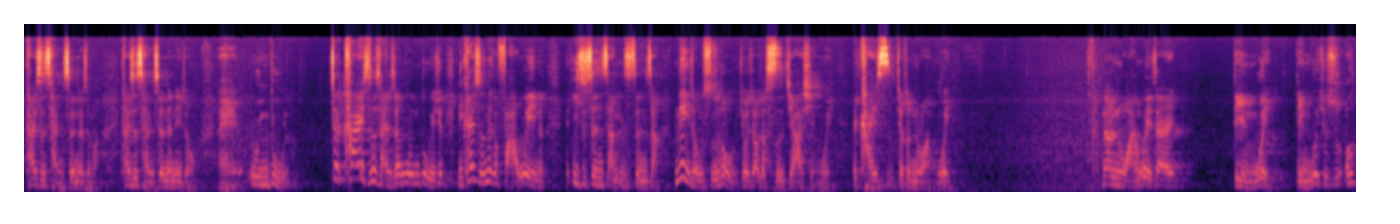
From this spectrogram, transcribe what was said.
开始产生了什么？开始产生了那种哎温度了。这开始产生温度，也就你开始那个法位呢，一直增上，一直增上。那种时候就叫做四加行位的开始，叫做暖位。那暖位在顶位，顶位就是说哦，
